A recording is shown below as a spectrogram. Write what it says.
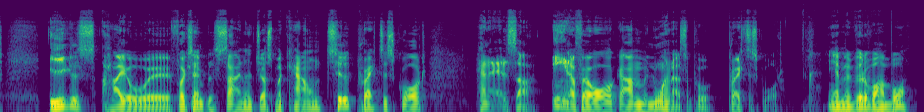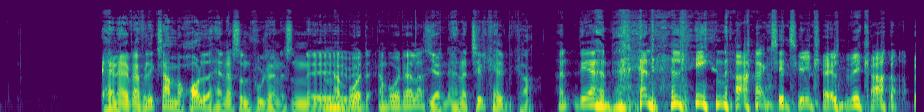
Eagles har jo for eksempel signet Josh McCown til practice squad. Han er altså 41 år gammel, men nu er han altså på practice squad. Jamen, ved du, hvor han bor? Han er i hvert fald ikke sammen med holdet. Han er sådan fuldstændig... Han, er sådan, øh, han, bor i, han bor i Dallas? Ja, han er tilkaldt vikar. Han, det er han. Han er lige nøjagtigt tilkaldt vikar.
